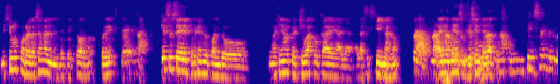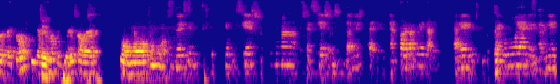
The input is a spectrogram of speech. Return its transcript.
hicimos con relación al detector, ¿no? Exacto. ¿Qué sucede, por ejemplo, cuando imaginemos que el chubasco cae a, la- a las esquinas, ¿no? Claro, claro. Ahí no tiene suficiente una- datos. una- un píxel de tu detector y eso Sí. es lo que quieres saber cómo, cómo, Entonces, si es una, o sea, si es un situación para determinar cuál va a ser la ventaja, o sea, cómo voy a determinar bien.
